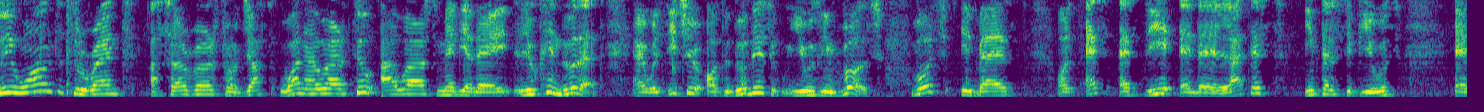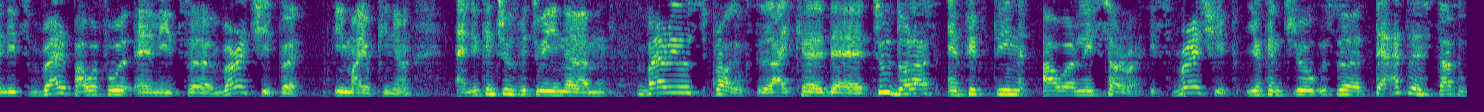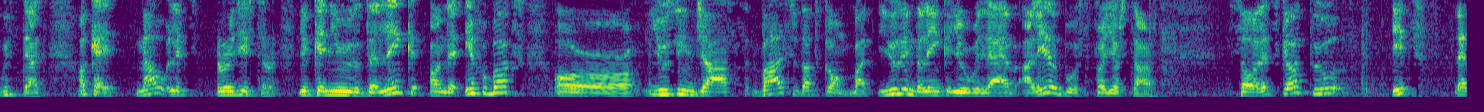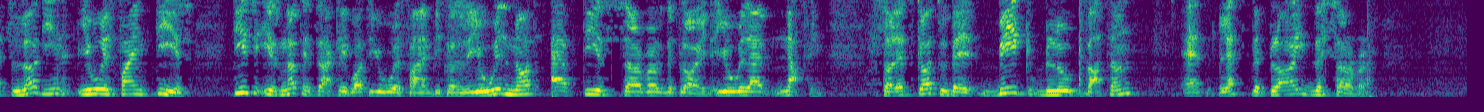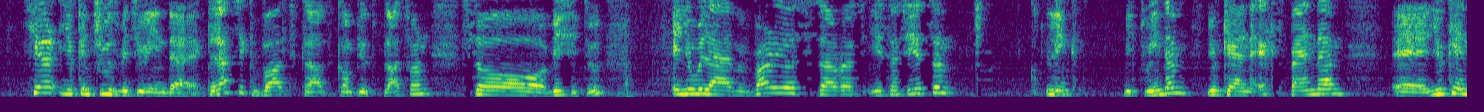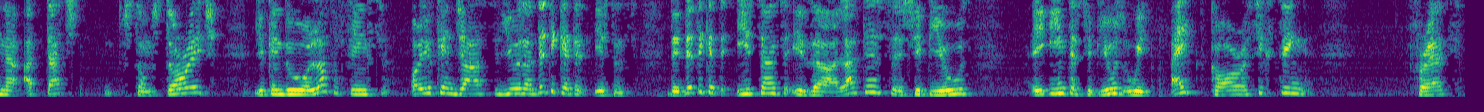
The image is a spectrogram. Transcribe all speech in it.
Do you want to rent a server for just one hour, two hours, maybe a day? You can do that. I will teach you how to do this using Vultr. Vultr is based on SSD and the latest Intel CPUs and it's very powerful and it's uh, very cheap in my opinion and you can choose between um, various products like uh, the $2.15 hourly server. It's very cheap. You can choose uh, that and start with that. Okay now let's register. You can use the link on the info box or using just vultr.com, but using the link you will have a little boost for your start. So let's go to it. Let's log in. You will find this this is not exactly what you will find because you will not have this server deployed. You will have nothing. So let's go to the big blue button and let's deploy the server. Here you can choose between the classic Vultr Cloud Compute platform, so VC2, and you will have various servers instances linked between them. You can expand them, uh, you can attach some storage you can do a lot of things or you can just use a dedicated instance. The dedicated instance is a latest CPUs, Intel CPUs with 8 core, 16 threads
